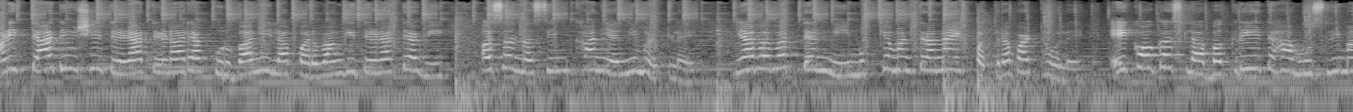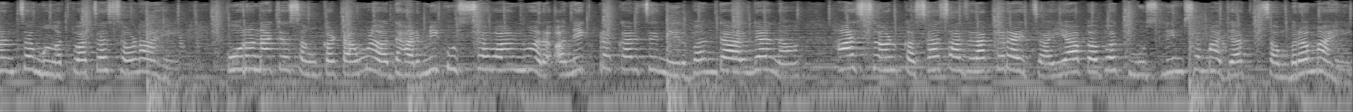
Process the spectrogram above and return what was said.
आणि त्या दिवशी देण्यात येणाऱ्या कुर्बानीला परवानगी देण्यात यावी असं नसीम खान यांनी म्हटलंय. याबाबत त्यांनी मुख्यमंत्र्यांना एक पत्र पाठवलंय. एक ऑगस्टला बकरी ईद हा मुस्लिमांचा महत्त्वाचा सण आहे. कोरोनाच्या संकटामुळे धार्मिक उत्सवांवर अनेक प्रकारचे निर्बंध आल्यानं हा सण कसा साजरा करायचा याबाबत मुस्लिम समाजात संभ्रम आहे.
